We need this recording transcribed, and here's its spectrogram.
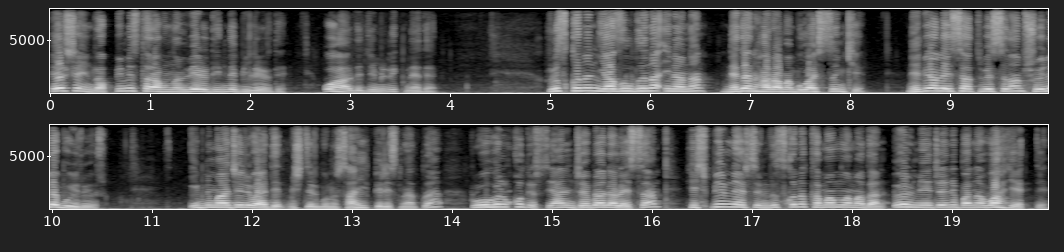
her şeyin Rabbimiz tarafından verildiğini de bilirdi. O halde cimrilik neden? Rızkının yazıldığına inanan neden harama bulaşsın ki? Nebi Aleyhisselatü Vesselam şöyle buyuruyor. İbn-i Mace rivayet etmiştir bunu sahih bir isnatla. Ruhul Kudüs yani Cebrail aleyhisselam hiçbir nefsin rızkını tamamlamadan ölmeyeceğini bana vahyetti.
